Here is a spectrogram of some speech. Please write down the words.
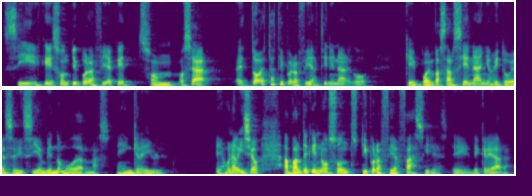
Sí, es que son tipografías que son, o sea, eh, todas estas tipografías tienen algo que pueden pasar 100 años y todavía se siguen viendo modernas. Es increíble. Es una visión, aparte que no son tipografías fáciles de, crear.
